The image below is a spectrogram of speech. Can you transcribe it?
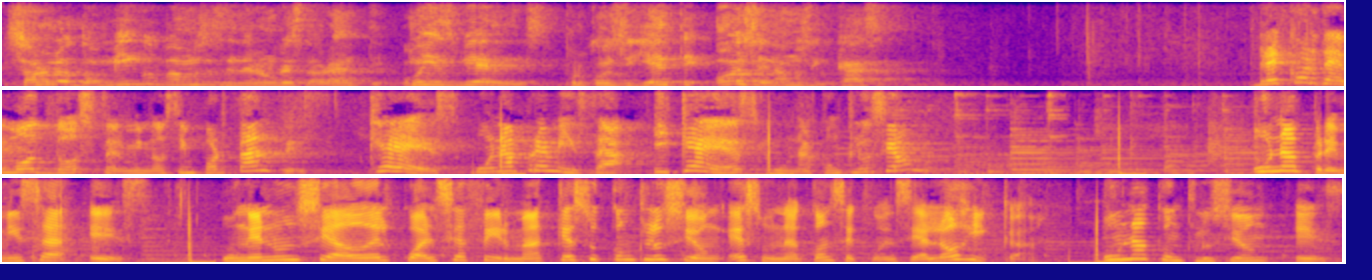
Solo los domingos vamos a cenar a un restaurante. Hoy es viernes. Por consiguiente, hoy cenamos en casa. Recordemos dos términos importantes. ¿Qué es una premisa y qué es una conclusión? Una premisa es un enunciado del cual se afirma que su conclusión es una consecuencia lógica. Una conclusión es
